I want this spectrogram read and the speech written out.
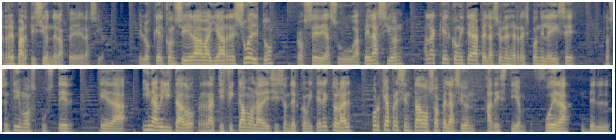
repartición de la federación. En lo que él consideraba ya resuelto, procede a su apelación, a la que el comité de apelaciones le responde y le dice, lo sentimos, usted queda inhabilitado, ratificamos la decisión del comité electoral porque ha presentado su apelación a destiempo, fuera del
